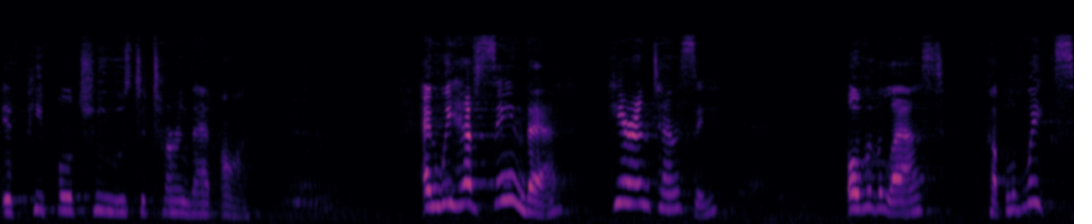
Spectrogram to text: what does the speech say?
if people choose to turn that on. And we have seen that here in Tennessee over the last couple of weeks.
